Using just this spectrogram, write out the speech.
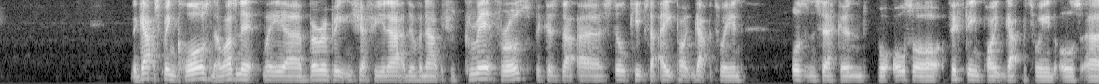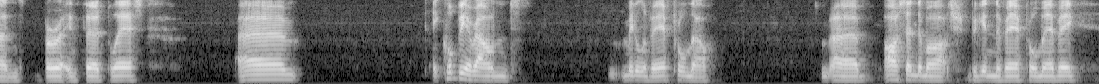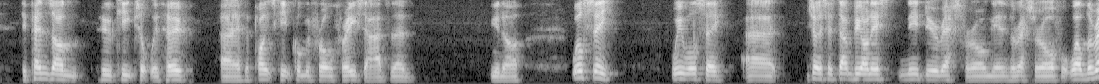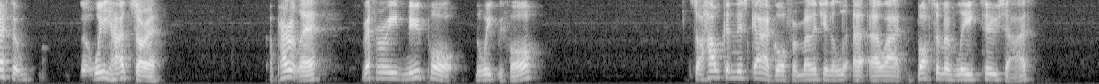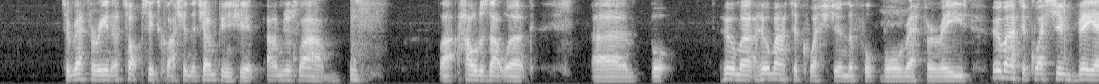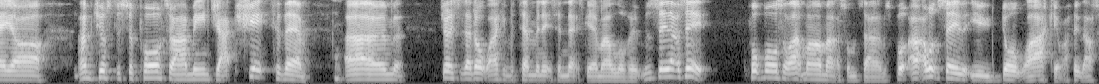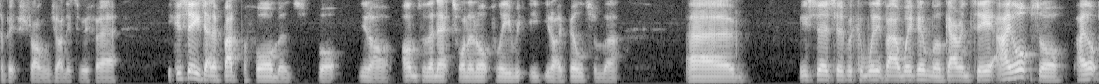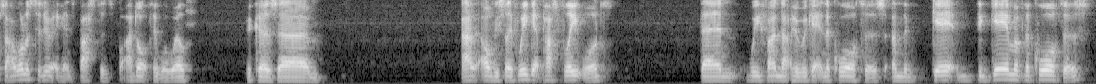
The gap's been closed now, hasn't it? We uh, Boro beating Sheffield United the other night, which was great for us because that uh, still keeps that eight point gap between us and second, but also 15 point gap between us and Boro in third place. Um, it could be around middle of April now. Uh, our end of March, beginning of April, maybe. Depends on who keeps up with who. Uh, if the points keep coming for all three sides, then you know we'll see. We will see. Uh, Joe says, "Dan, be honest. Need new refs for home games. The refs are awful." Well, the ref that, that we had, sorry, apparently refereed Newport the week before. So how can this guy go from managing a, a, a like bottom of League Two side to refereeing a top six clash in the Championship? I'm just like, like how does that work? Um, but who am I? Who am I to question the football referees? Who am I to question VAR? I'm just a supporter. I mean, jack shit to them. Um, Johnny says, I don't like him for 10 minutes, and next game I'll love him. See, that's it. Football's like Marmite sometimes. But I, I wouldn't say that you don't like him. I think that's a bit strong, Johnny, to be fair. You can see he's had a bad performance, but, you know, on to the next one, and hopefully, you know, he builds from that. Um, Research says we can win it by Wigan. We'll guarantee it. I hope so. I hope so. I want us to do it against bastards, but I don't think we will because um, I, obviously, if we get past Fleetwood, then we find out who we get in the quarters, and the the game of the quarters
